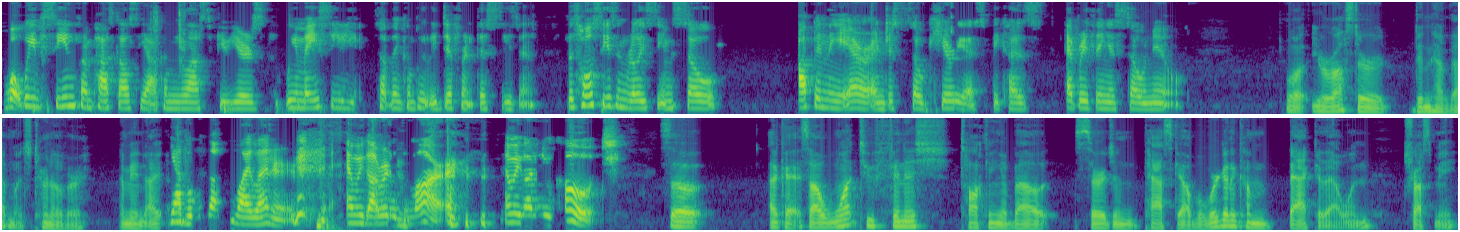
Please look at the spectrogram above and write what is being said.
what we've seen from pascal siakam in the last few years we may see something completely different this season. This whole season really seems so up in the air and just so curious because everything is so new. Well, your roster didn't have that much turnover. I mean, I yeah, but we got Kawhi Leonard and we got rid of DeMar and we got a new coach. So, okay, so I want to finish talking about Serge and Pascal, but we're going to come back to that one. Trust me,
